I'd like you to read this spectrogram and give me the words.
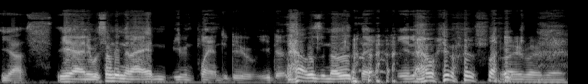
Yes. Yeah, and it was something that I hadn't even planned to do either. That was another thing. you know, it was like Right, right, right.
